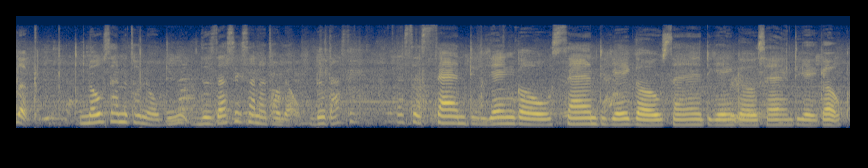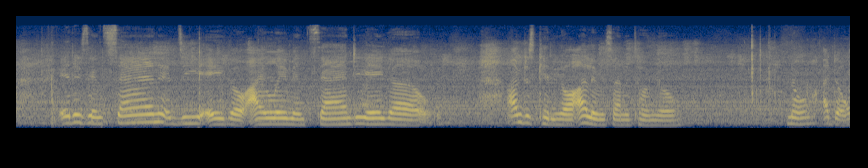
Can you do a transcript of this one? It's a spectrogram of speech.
Look, no San Antonio. Do you, does that say San Antonio? Does that say? That says San Diego, San Diego, San Diego, San Diego. It is in San Diego. I live in San Diego. I'm just kidding, y'all. I live in San Antonio. No, I don't.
